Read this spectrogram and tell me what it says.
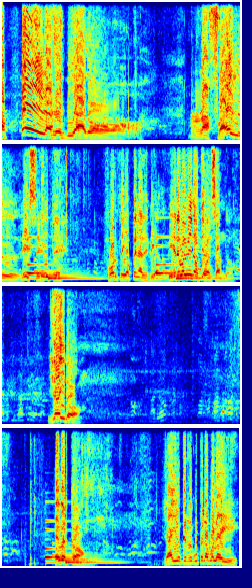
apenas desviado. Rafael, ese chute fuerte y apenas desviado. Viene Balvinotti avanzando. Jairo. Everton. Jairo que recupera bola ahí.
